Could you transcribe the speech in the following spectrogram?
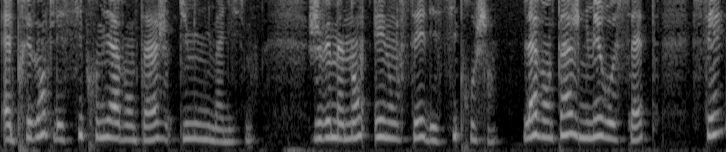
Elle présente les 6 premiers avantages du minimalisme. Je vais maintenant énoncer les 6 prochains. L'avantage numéro 7, c'est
